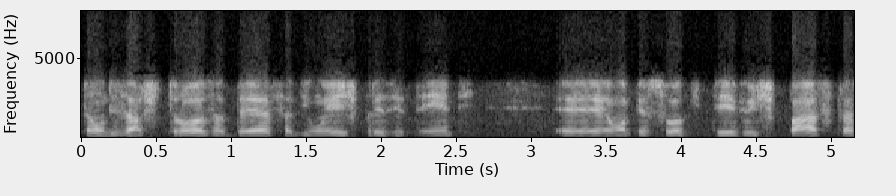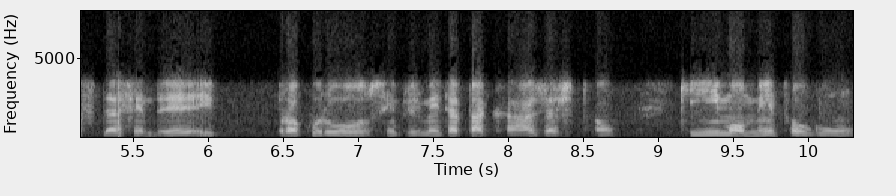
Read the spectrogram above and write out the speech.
tão desastrosa dessa de um ex-presidente, é, uma pessoa que teve o espaço para se defender e procurou simplesmente atacar a gestão, que em momento algum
